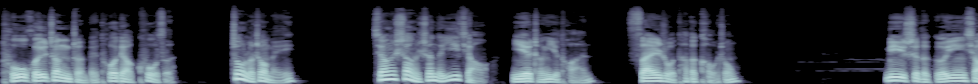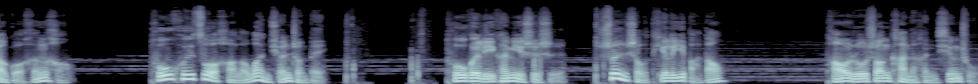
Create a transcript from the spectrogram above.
涂辉正准备脱掉裤子。皱了皱眉，将上身的衣角捏成一团，塞入他的口中。密室的隔音效果很好，涂辉做好了万全准备。涂辉离开密室时，顺手提了一把刀。陶如霜看得很清楚，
